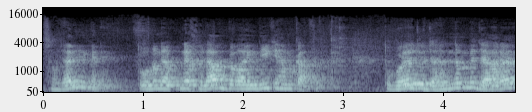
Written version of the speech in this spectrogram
سمجھا رہی ہے کہ نہیں؟ تو انہوں نے اپنے خلاف گواہی دی کہ ہم کافر تھے۔ تو گویا جو جہنم میں جا رہا ہے،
